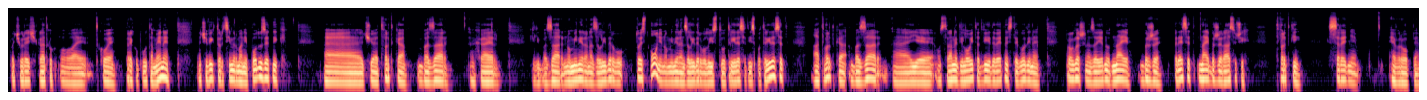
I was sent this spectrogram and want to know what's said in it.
pa ću reći kratko ovaj, tko je preko puta mene. Znači Viktor Cimerman je poduzetnik, e, čija je tvrtka Bazar HR ili Bazar nominirana za liderovu, to jest on je nominiran za liderovu listu 30 ispod 30, a tvrtka Bazar je od strane Deloitte 2019. godine proglašena za jednu od najbrže, 50 najbrže rastućih tvrtki srednje Europe.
